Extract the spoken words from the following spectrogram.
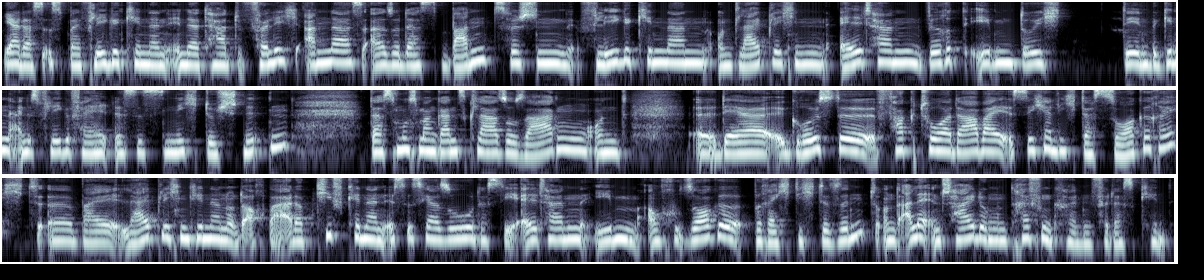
Ja, das ist bei Pflegekindern in der Tat völlig anders. Also das Band zwischen Pflegekindern und leiblichen Eltern wird eben durch den Beginn eines Pflegeverhältnisses nicht durchschnitten. Das muss man ganz klar so sagen. Und äh, der größte Faktor dabei ist sicherlich das Sorgerecht. Äh, bei leiblichen Kindern und auch bei Adoptivkindern ist es ja so, dass die Eltern eben auch Sorgeberechtigte sind und alle Entscheidungen treffen können für das Kind.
